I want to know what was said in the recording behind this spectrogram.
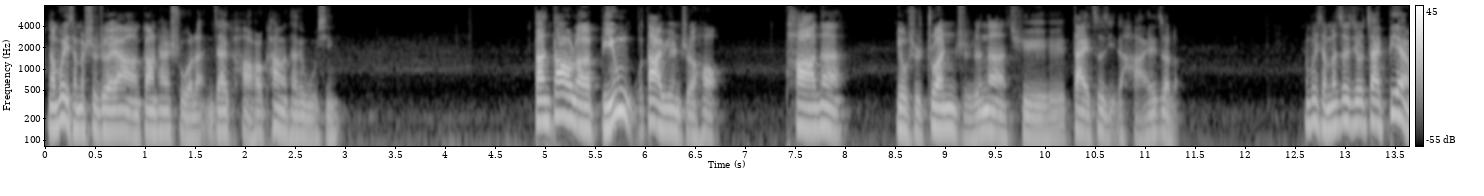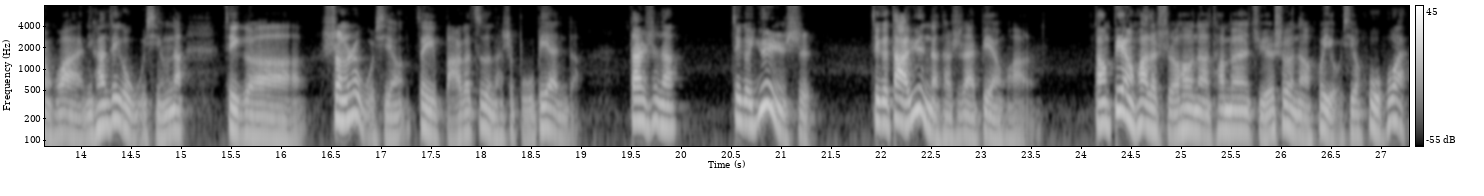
那为什么是这样？刚才说了，你再好好看看他的五行。但到了丙午大运之后，他呢又是专职呢去带自己的孩子了。为什么这就在变化？你看这个五行呢，这个生日五行这八个字呢是不变的，但是呢，这个运势，这个大运呢，它是在变化的。当变化的时候呢，他们角色呢会有些互换。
